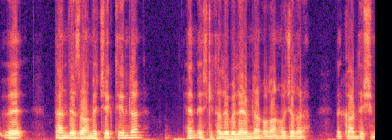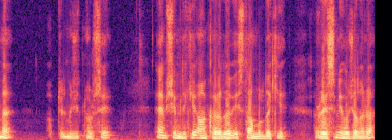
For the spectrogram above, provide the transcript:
Ve ben de zahmet çektiğimden hem eski talebelerimden olan hocalara ve kardeşime Abdülmecit Nursi hem şimdiki Ankara'da ve İstanbul'daki resmi hocalara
